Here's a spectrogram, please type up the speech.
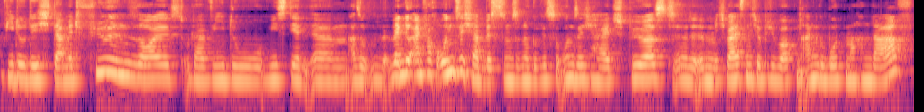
wie du dich damit fühlen sollst oder wie du, wie es dir, ähm, also wenn du einfach unsicher bist und so eine gewisse Unsicherheit spürst, äh, ich weiß nicht, ob ich überhaupt ein Angebot machen darf,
